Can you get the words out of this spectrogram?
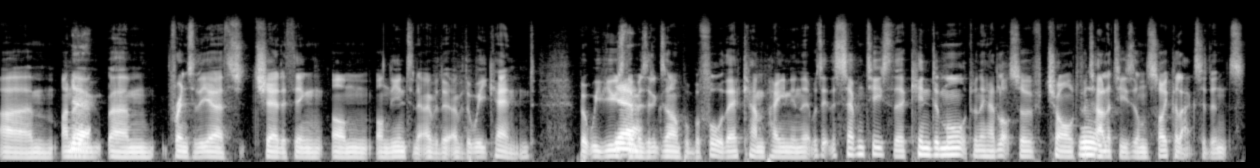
Um, I know um, Friends of the Earth shared a thing on, on the internet over the over the weekend, but we've used them as an example before. Their campaign in the, was it the seventies, the Kindermoord, when they had lots of child fatalities on cycle accidents,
